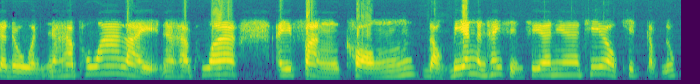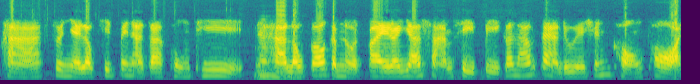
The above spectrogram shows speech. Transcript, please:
จะโดนนะคะ เพราะว่าอะไรนะคะ เพราะว่าไอ้ฝั่งของดอกเบี้ยเงินให้สินเชื่อเนี่ยที่เราคิดกับลูกค้า ส่วนใหญ่เราคิดเป็นอัตราคงที่นะคะอืมแล้วก็กำหนดไประยะ 3-4 ปีก็แล้วแต่ duration ของพอร์ต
